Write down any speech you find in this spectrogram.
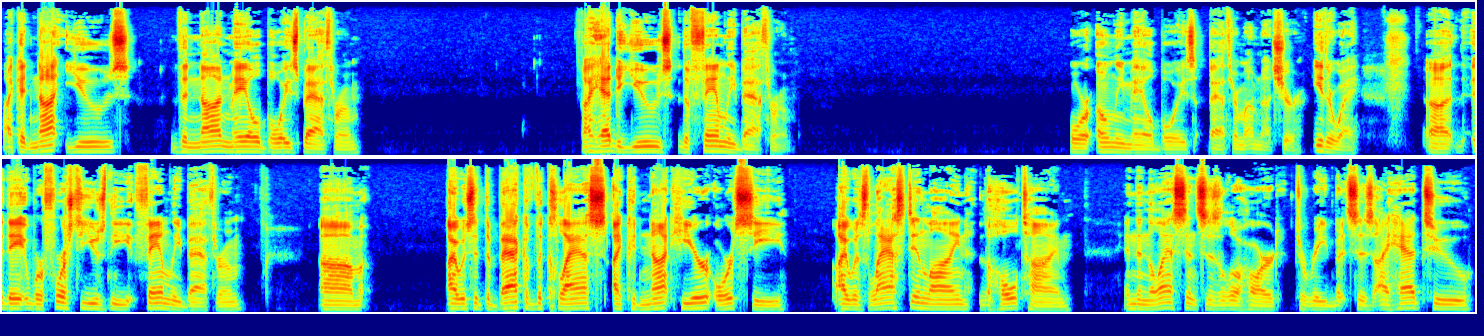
I could not use the non male boys' bathroom. I had to use the family bathroom or only male boys bathroom. I'm not sure. Either way, uh, they were forced to use the family bathroom. Um, I was at the back of the class. I could not hear or see. I was last in line the whole time. And then the last sentence is a little hard to read, but it says, I had to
